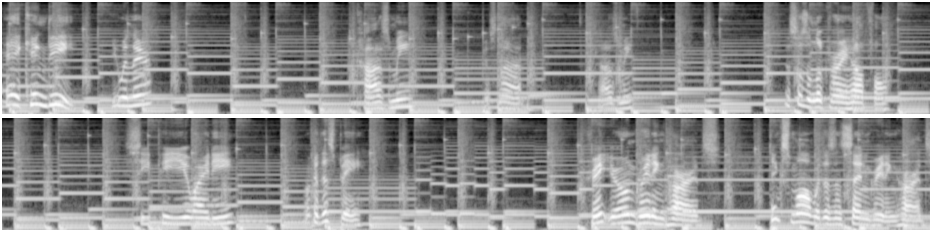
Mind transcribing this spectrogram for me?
Hey, King D! You in there? Cosme? Guess not. Cosme? This doesn't look very helpful. CPU ID? What could this be? Create your own greeting cards. Dink Smallwood doesn't send greeting cards.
